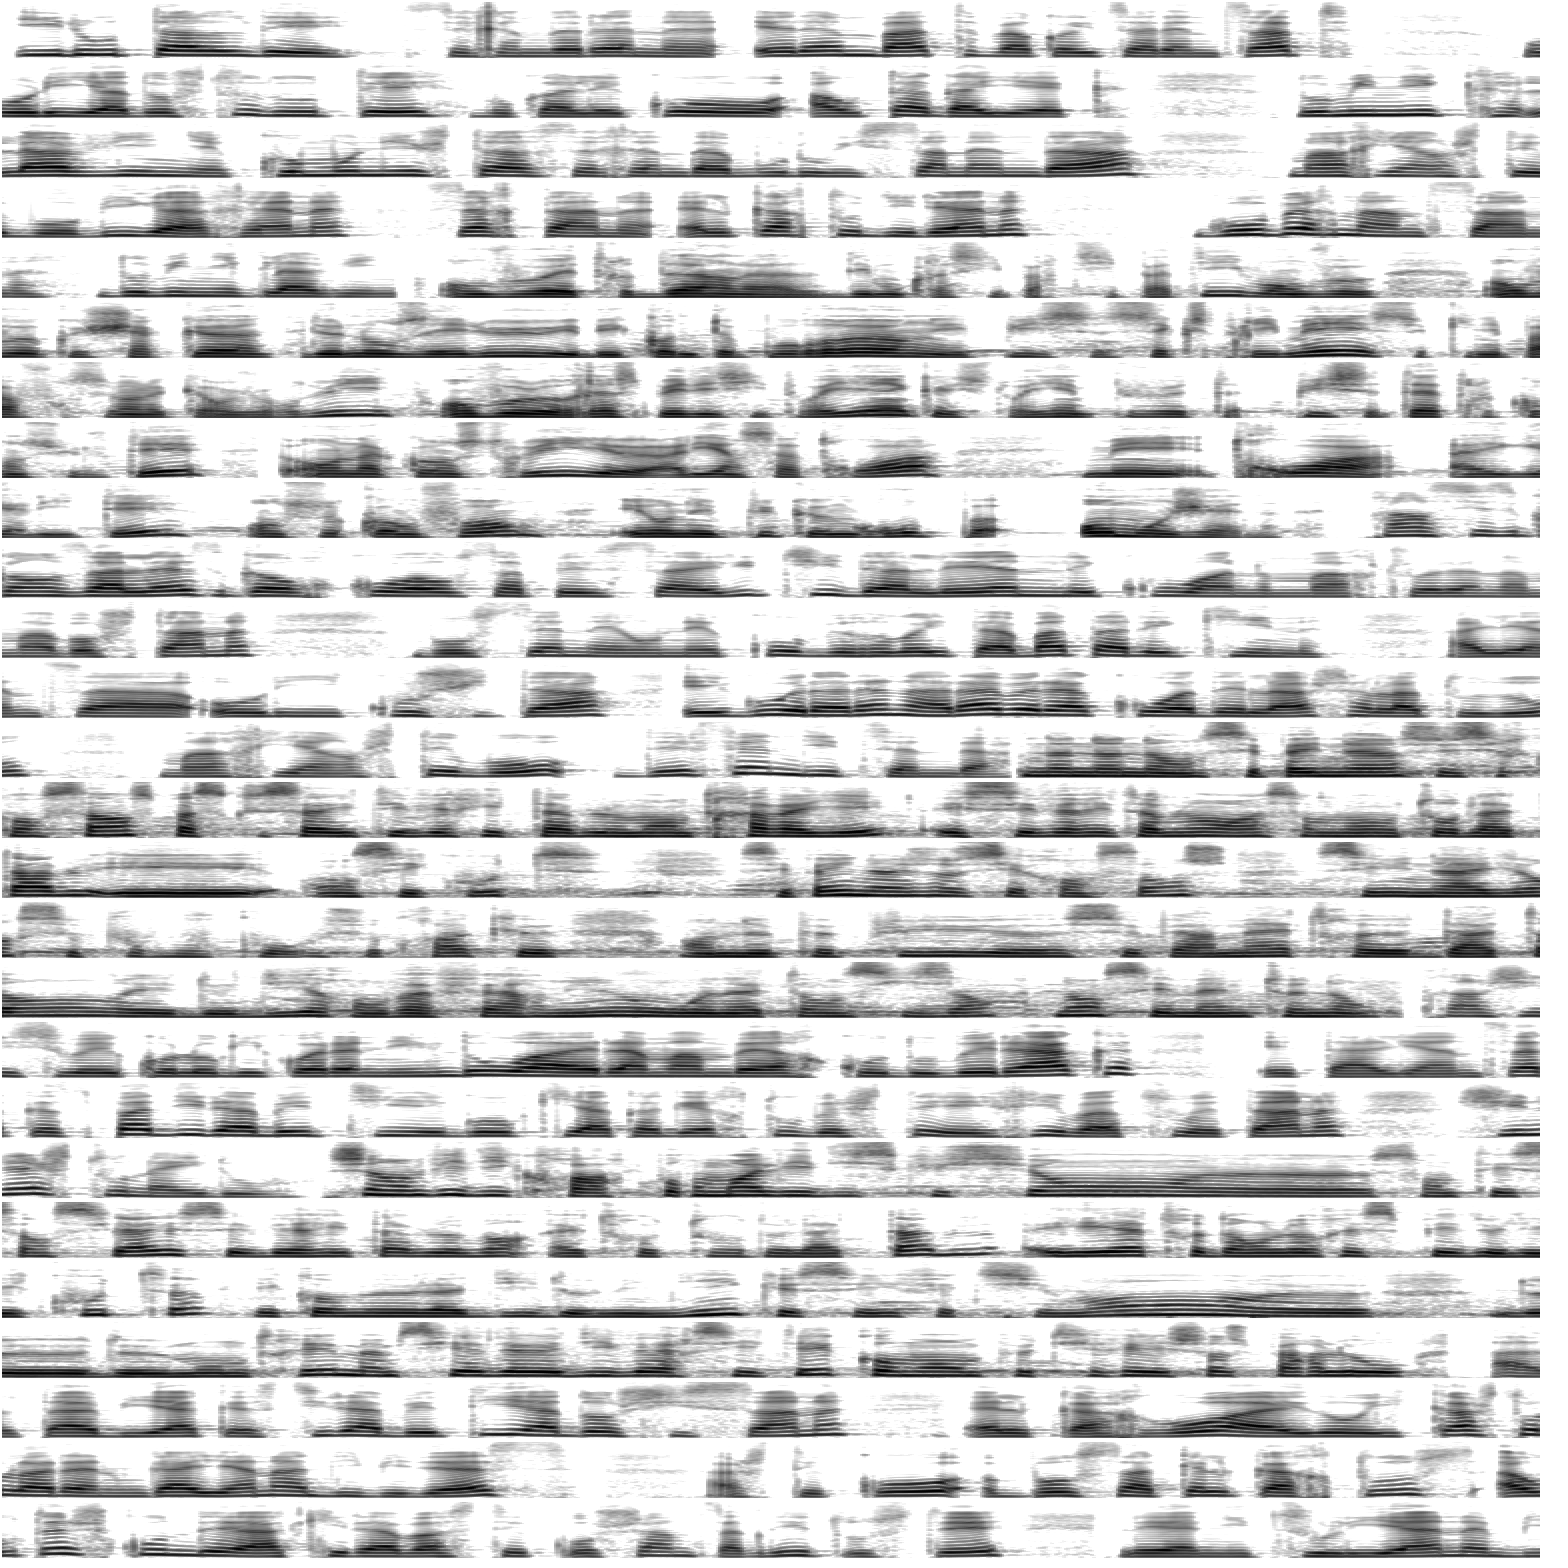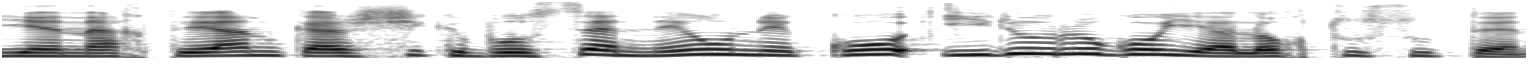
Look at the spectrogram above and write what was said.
Hiru talde zerrendaren eren bat bakoitzarentzat hori adostu dute bukaleko hautagaiek. Dominik Lavin komunista zerrenda buru izanen da, Marian Stebo bigarren, zertan elkartu diren, Gouvernanzan, Dominique Lavigne. On veut être dans la démocratie participative, on veut, que chacun de nos élus eh compte pour un et puisse s'exprimer, ce qui n'est pas forcément le cas aujourd'hui. On veut le respect des citoyens, que les citoyens puissent être consultés. On a construit euh, Alliance à trois, mais trois à égalité, on se confond et on n'est plus qu'un groupe homogène. Francis González gaurko hauzapeza eritsi da lehen lekuan martxoaren amabostan, bozen euneko bergoita batarekin. Aliantza hori ikusita, egoeraren araberakoa dela salatu du, Marian Stebo defenditzen da. Non, non, non, c'est pas une alliance de circonstance parce que ça a été véritablement travaillé et c'est véritablement un rassemblement autour de la table et on s'écoute. C'est pas une alliance de circonstance, c'est une alliance pour beaucoup. Je crois que on ne peut plus euh, se permettre d'attendre et de dire on va faire mieux ou on attend 6 ans. Non, c'est maintenant. Transizio ekologikoaren hildoa eraman beharko du berak, eta aliantzak ez badira beti egokiak agertu beste erri batzuetan, sinestu nahi du. J'ai envie d'y croire. Pour moi, les discussions euh, sont essentielles. C'est véritablement être autour de la table et être dans le respect de l'écoute. Et comme l'a dit Dominique, c'est effectivement euh, de, de montrer, même s'il y a de la diversité, comment on peut tirer les choses par le haut. Alta biak ez dira beti ados izan, elkargoa edo ikastolaren gaian adibidez adibidez, hasteko bozak elkartuz hauteskundeak irabazteko xantzak dituzte, lehen itzulian bien artean kasik bozen neuneko irurugoia lortu zuten.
